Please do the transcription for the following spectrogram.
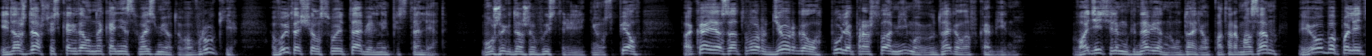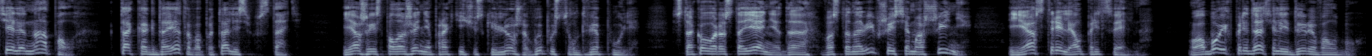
и, дождавшись, когда он наконец возьмет его в руки, вытащил свой табельный пистолет. Мужик даже выстрелить не успел. Пока я затвор дергал, пуля прошла мимо и ударила в кабину. Водитель мгновенно ударил по тормозам, и оба полетели на пол, так как до этого пытались встать. Я же из положения практически лежа выпустил две пули. С такого расстояния до восстановившейся машине я стрелял прицельно. У обоих предателей дыры во лбу.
